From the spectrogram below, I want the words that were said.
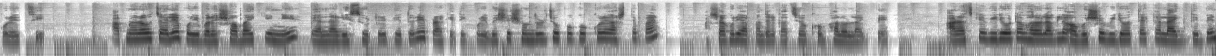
করেছি। আপনারাও চাইলে পরিবারের সবাইকে নিয়ে বেলনা রিসোর্টের ভেতরে প্রাকৃতিক পরিবেশের সৌন্দর্য উপভোগ করে আসতে পারেন। আশা করি আপনাদের কাছেও খুব ভালো লাগবে। আর আজকের ভিডিওটা ভালো লাগলে অবশ্যই ভিডিওতে একটা লাইক দেবেন,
